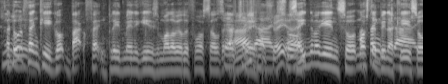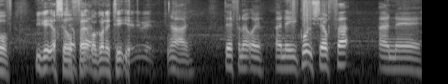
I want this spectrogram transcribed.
he I don't knew. think he got back fit and played many games in Motherwell before Celtic Celtic, actually Aye, right, so- signed him again. So it must have been a case aye. of you get yourself fit, Self-fit. we're going to take you anyway. Aye, definitely. And he got himself fit and uh,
